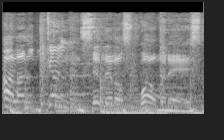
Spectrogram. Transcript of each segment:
al alcance de los pobres.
